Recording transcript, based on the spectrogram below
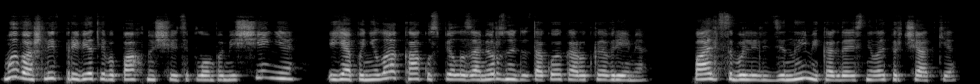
Мы вошли в приветливо пахнущее теплом помещение и я поняла, как успела замерзнуть до такое короткое время. Пальцы были ледяными, когда я сняла перчатки.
